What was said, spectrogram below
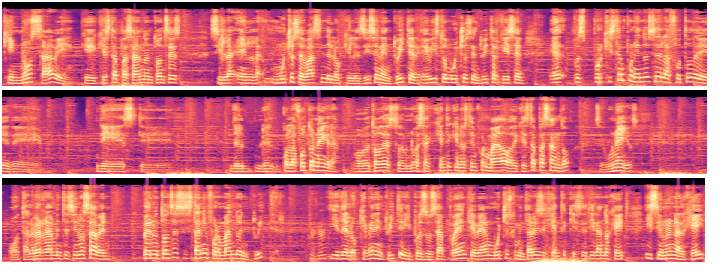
que no sabe qué, qué está pasando. Entonces, si la, en la- muchos se basan de lo que les dicen en Twitter. He visto muchos en Twitter que dicen, eh, pues, ¿por qué están poniéndose la foto de, de, de este, del- del- por la foto negra o todo esto? No, o sea, gente que no está informada o de qué está pasando, según ellos, o tal vez realmente sí no saben, pero entonces se están informando en Twitter. Y de lo que ven en Twitter y pues o sea pueden que vean muchos comentarios de gente que esté tirando hate y se unen al hate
